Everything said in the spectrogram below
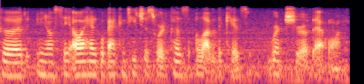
could, you know, say, oh, I had to go back and teach this word because a lot of the kids weren't sure of that one.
